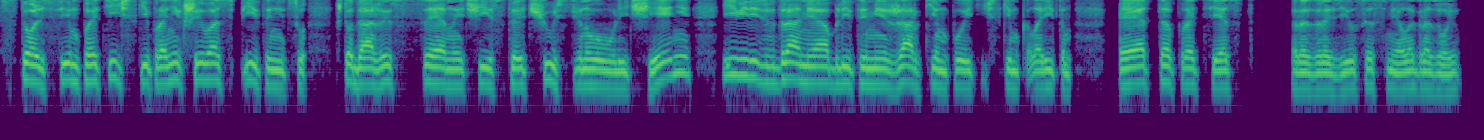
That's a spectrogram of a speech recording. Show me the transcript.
столь симпатически проникший воспитанницу, что даже сцены чисто чувственного увлечения явились в драме облитыми жарким поэтическим колоритом. Это протест разразился смело грозою.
